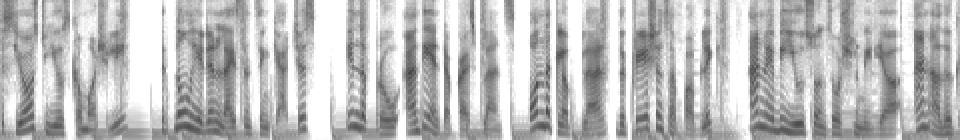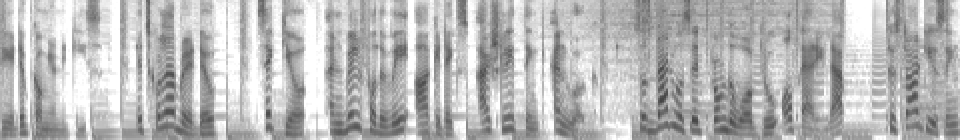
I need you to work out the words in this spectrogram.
is yours to use commercially, with no hidden licensing catches in the Pro and the Enterprise plans. On the Club plan, the creations are public and may be used on social media and other creative communities. It's collaborative, secure, and built for the way architects actually think and work. So that was it from the walkthrough of AiriLAB. To start using,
